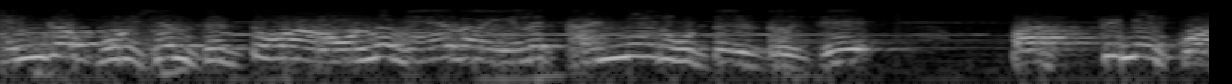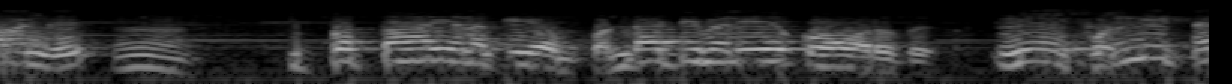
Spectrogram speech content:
எங்க புருஷன் திட்டுவானோன்னு வேதனையில கண்ணீர் விட்டுக்கிட்டு இருக்கு பத்தினி குரங்கு. இப்பதான் எனக்கு என் பொண்டாட்டி மேலேயே கோவம் வருது. நீ சொல்லிட்ட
